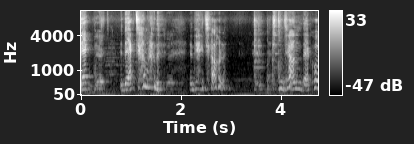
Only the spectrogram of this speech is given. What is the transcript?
দেখ দেখ। দেখ চামড়া দেখ চামড়া। জান দেখো।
